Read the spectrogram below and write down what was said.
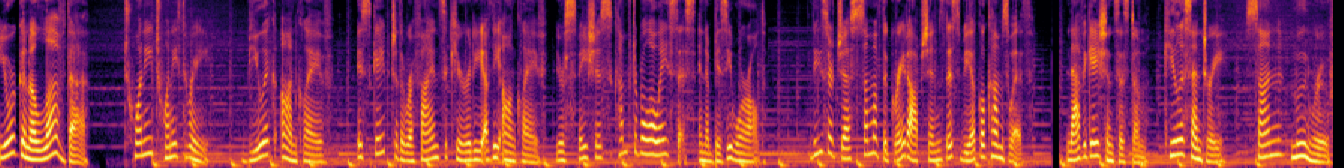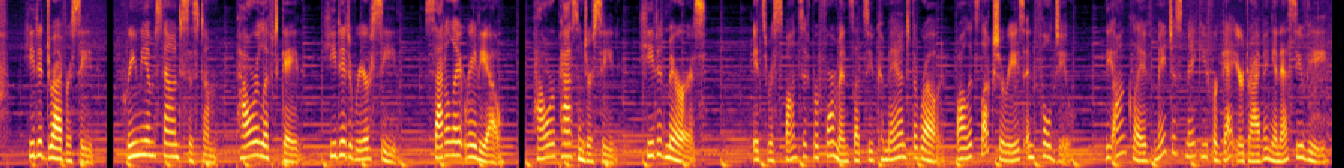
You're gonna love the 2023 Buick Enclave. Escape to the refined security of the Enclave, your spacious, comfortable oasis in a busy world. These are just some of the great options this vehicle comes with. Navigation system, keyless entry, sun, moonroof, heated driver seat, premium sound system, power liftgate, heated rear seat, satellite radio, power passenger seat, heated mirrors. Its responsive performance lets you command the road, while its luxuries enfold you. The Enclave may just make you forget you're driving an SUV.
